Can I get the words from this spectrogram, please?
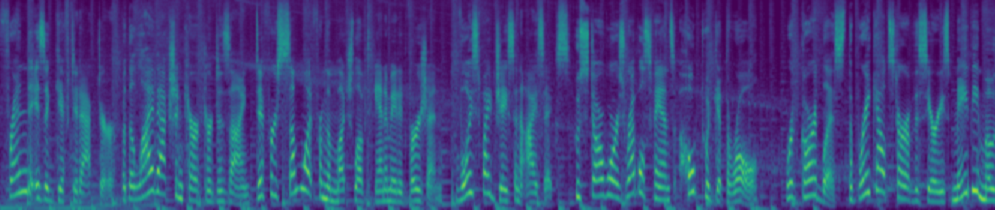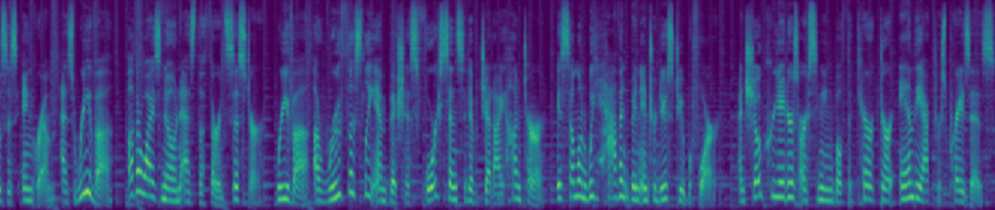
Friend is a gifted actor, but the live action character design differs somewhat from the much loved animated version, voiced by Jason Isaacs, who Star Wars Rebels fans hoped would get the role. Regardless, the breakout star of the series may be Moses Ingram as Reva, otherwise known as the Third Sister. Reva, a ruthlessly ambitious, force sensitive Jedi hunter, is someone we haven't been introduced to before, and show creators are singing both the character and the actor's praises.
